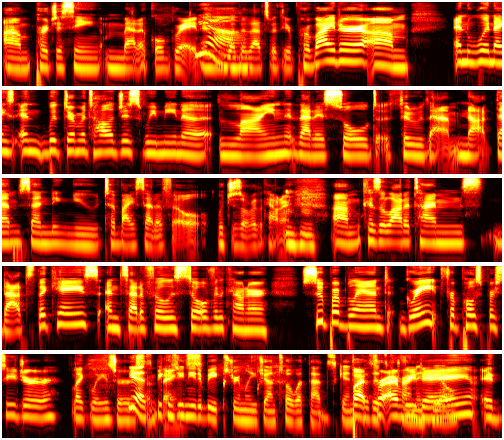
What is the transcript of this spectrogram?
um, purchasing medical grade. Yeah. And whether that's with your provider, um, and when I and with dermatologists, we mean a line that is sold through them, not them sending you to buy Cetaphil, which is over the counter. Mm-hmm. Because a lot of times that's the case, and Cetaphil is still over the counter, super bland, great for post procedure like lasers. Yes, and because you need to be extremely gentle with that skin. But 'cause for it's every trying to heal. day, it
